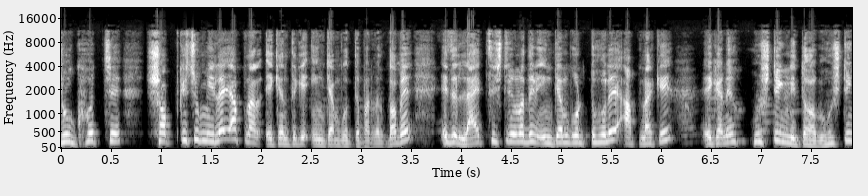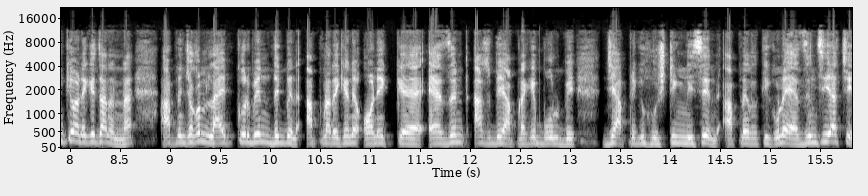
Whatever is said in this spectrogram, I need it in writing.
যোগ হচ্ছে, সবকিছু মিলাই আপনার এখান থেকে ইনকাম করতে পারবেন। তবে এই যে লাইভ সিস্টেমের মাধ্যমে ইনকাম করতে হলে আপনাকে এখানে হোস্টিং নিতে হবে। হোস্টিং কি অনেকে জানেন না? আপনি যখন লাইভ করবেন, দেখবেন আপনার এখানে অনেক এজেন্ট আসবে, আপনাকে বলবে যে আপনি কি হোস্টিং হোস্টিং নিছেন? আপনার কি কোনো এজেন্সি আছে?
